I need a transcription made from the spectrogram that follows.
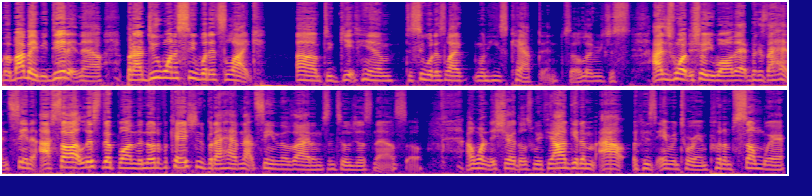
But my baby did it now. But I do want to see what it's like um, to get him to see what it's like when he's captain. So let me just, I just wanted to show you all that because I hadn't seen it. I saw it listed up on the notifications, but I have not seen those items until just now. So I wanted to share those with you. I'll get them out of his inventory and put them somewhere,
